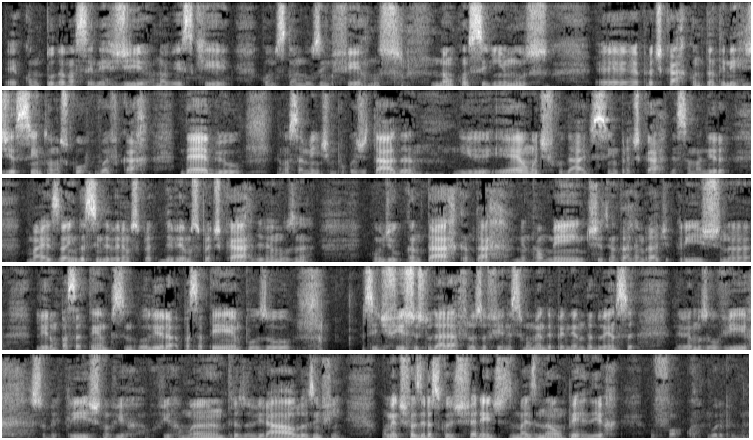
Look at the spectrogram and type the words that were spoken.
é, com toda a nossa energia, uma vez que quando estamos enfermos não conseguimos é, praticar com tanta energia assim, então nosso corpo vai ficar débil, a nossa mente um pouco agitada, e é uma dificuldade sim praticar dessa maneira, mas ainda assim devemos, devemos praticar, devemos né, como digo, cantar, cantar mentalmente, tentar lembrar de Krishna, ler um passatempo, ou ler passatempos, ou se difícil estudar a filosofia nesse momento, dependendo da doença, devemos ouvir sobre Krishna, ouvir, ouvir mantras, ouvir aulas, enfim. Momento de fazer as coisas diferentes, mas não perder o foco. Bora primeiro.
